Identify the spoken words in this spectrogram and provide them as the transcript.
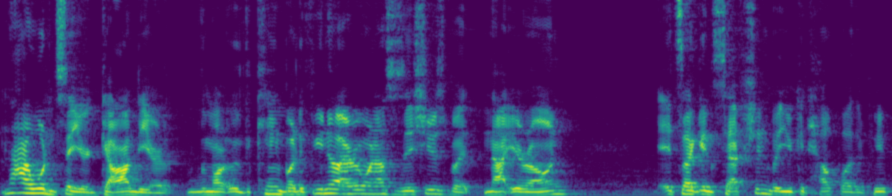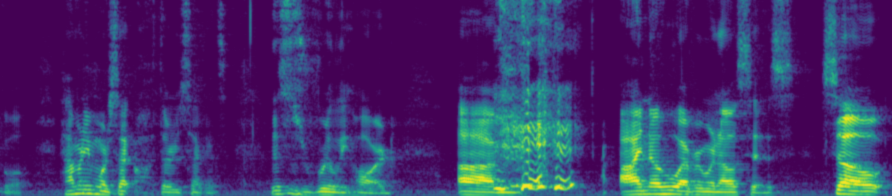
No, I wouldn't say you're Gandhi or Martin Luther King, but if you know everyone else's issues but not your own, it's like Inception, but you can help other people. How many more seconds? Oh, 30 seconds. This is really hard. Um, I know who everyone else is. So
